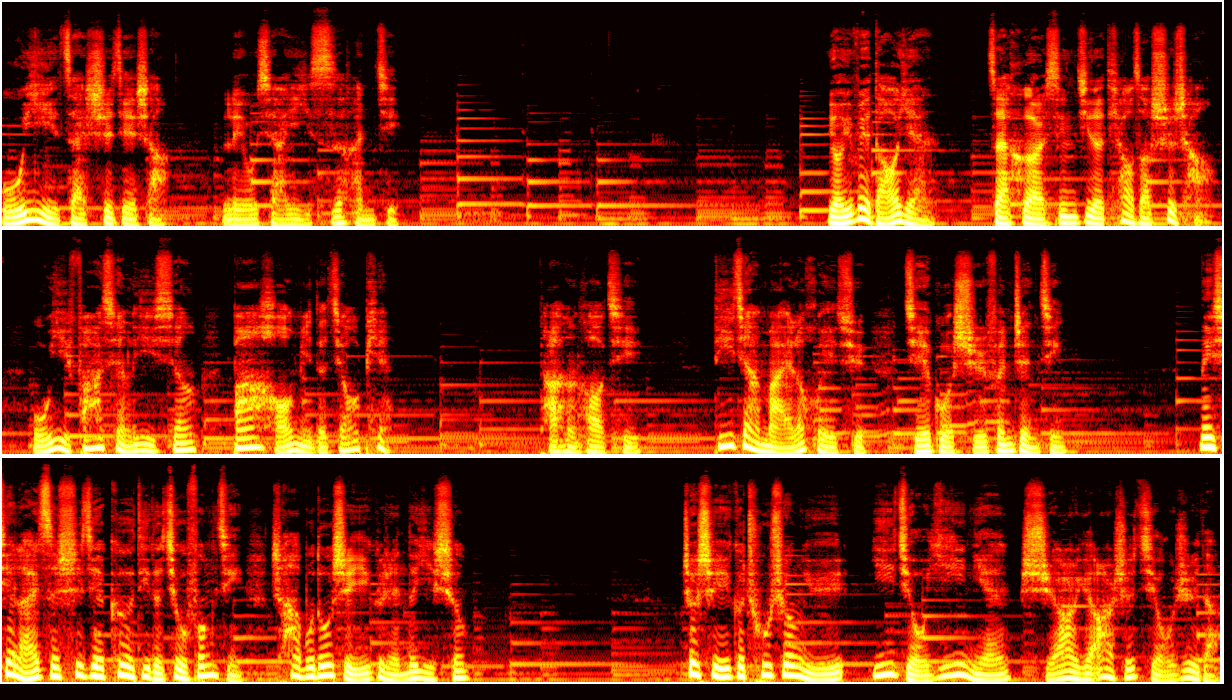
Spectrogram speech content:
无意在世界上。留下一丝痕迹。有一位导演在赫尔辛基的跳蚤市场无意发现了一箱八毫米的胶片，他很好奇，低价买了回去，结果十分震惊。那些来自世界各地的旧风景，差不多是一个人的一生。这是一个出生于一九一一年十二月二十九日的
